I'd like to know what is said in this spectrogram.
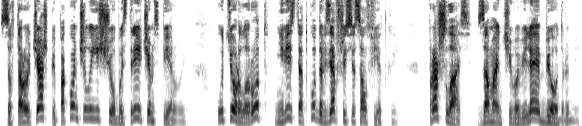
Со второй чашкой покончила еще быстрее, чем с первой. Утерла рот, невесть откуда взявшейся салфеткой. Прошлась, заманчиво виляя бедрами.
